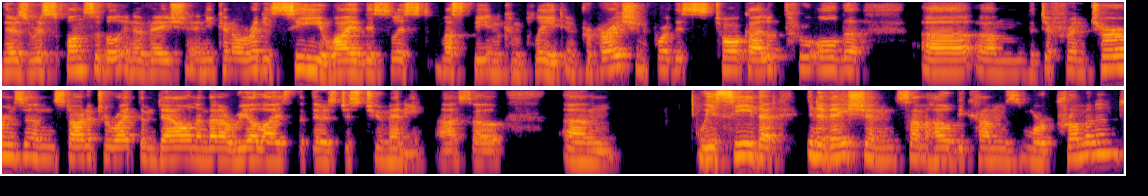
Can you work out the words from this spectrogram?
There's responsible innovation. And you can already see why this list must be incomplete. In preparation for this talk, I looked through all the uh, um, the different terms and started to write them down. And then I realized that there's just too many. Uh, so um, we see that innovation somehow becomes more prominent,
